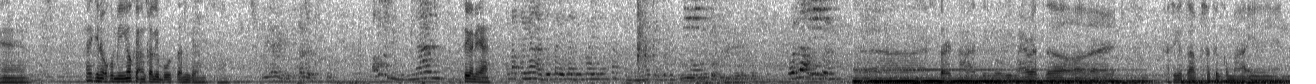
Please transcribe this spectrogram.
Yan. Ay, ginoo kumingaw kaya ang kalibutan, guys. Ako na si Bugnan. Sige niya. Anak ko yan, ado tayo ka, di ba yun kasi Wala, uso. Ah, start na ating movie marathon. Kasi katapos natin kumain.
